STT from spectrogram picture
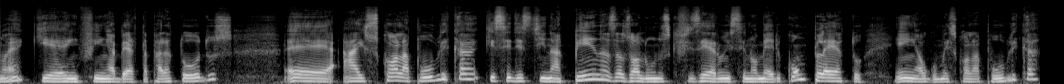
não é? que é, enfim, aberta para todos, é, a escola pública, que se destina apenas aos alunos que fizeram o ensino médio completo em alguma escola pública,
